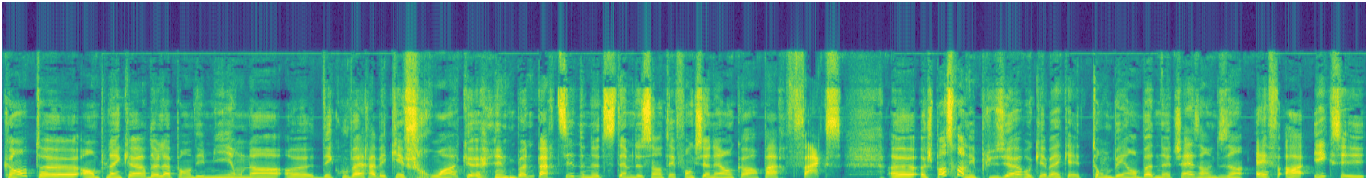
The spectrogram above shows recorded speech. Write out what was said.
Quand, euh, en plein cœur de la pandémie, on a euh, découvert avec effroi qu'une bonne partie de notre système de santé fonctionnait encore par fax, je pense qu'on est plusieurs au Québec à être tombés en bas de notre chaise en disant FAX et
